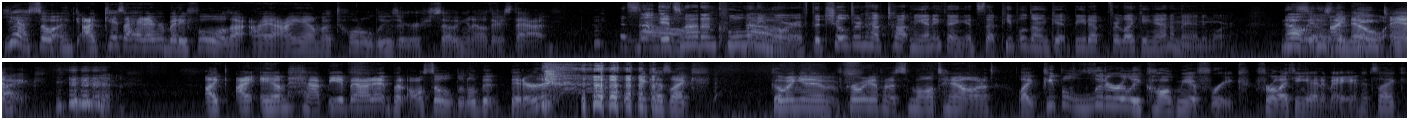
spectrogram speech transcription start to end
yeah. So in, in case I had everybody fooled, I, I I am a total loser. So you know, there's that. It's not it's not uncool No. anymore. If the children have taught me anything, it's that people don't get beat up for liking anime anymore. No, So- it is the I know, thing to and- like. Yeah. Like I am happy about it, but also a little bit bitter because like going in growing up in a small town, like people literally called me a freak for liking anime, and it's like.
